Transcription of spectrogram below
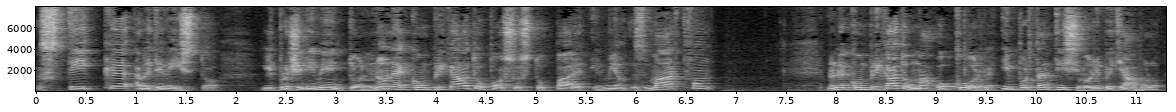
Stick. Avete visto il procedimento non è complicato, posso stoppare il mio smartphone. Non è complicato, ma occorre, importantissimo, ripetiamolo,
